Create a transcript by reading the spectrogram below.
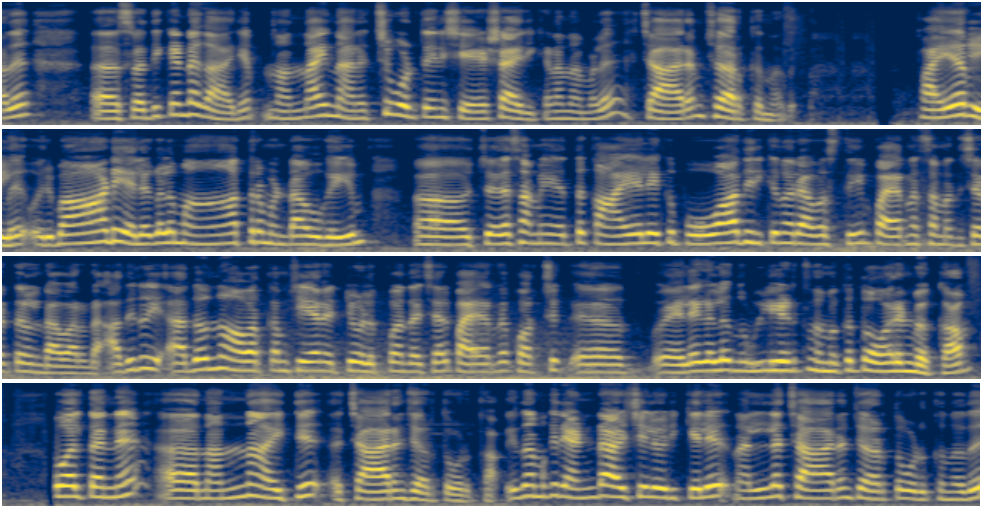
അത് ശ്രദ്ധിക്കേണ്ട കാര്യം നന്നായി നനച്ചു കൊടുത്തതിന് ശേഷമായിരിക്കണം നമ്മൾ ചാരം ചേർക്കുന്നത്. പയറിൽ ഒരുപാട് ഇലകൾ മാത്രം ഉണ്ടാവുകയും ചില സമയത്ത് കായലേക്ക് പോവാതിരിക്കുന്ന ഒരവസ്ഥയും പയറിനെ സംബന്ധിച്ചിടത്തോളം ഉണ്ടാവാറുണ്ട്. അതിന് അതൊന്നും ഓവർകം ചെയ്യാൻ ഏറ്റവും എളുപ്പം എന്താ വെച്ചാൽ പയറിന്റെ കുറച്ച് ഇലകൾ നുള്ളിയെടുത്ത് നമുക്ക് തോരൻ വെക്കാം. അതുപോലെ തന്നെ നന്നായിട്ട് ചാരം ചേർത്ത് കൊടുക്കാം. ഇത് നമുക്ക് രണ്ടാഴ്ചയിൽ ഒരിക്കൽ നല്ല ചാരം ചേർത്ത് കൊടുക്കുന്നത്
